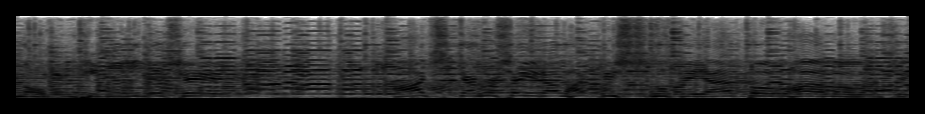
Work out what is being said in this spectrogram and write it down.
বিভিন্ন পৃথিবীর দেশে আজ কেন সেই রাধা কৃষ্ণকে এত ভালোবাসে?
